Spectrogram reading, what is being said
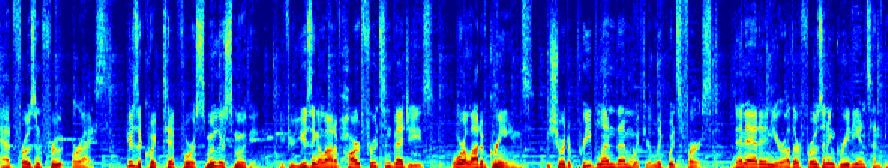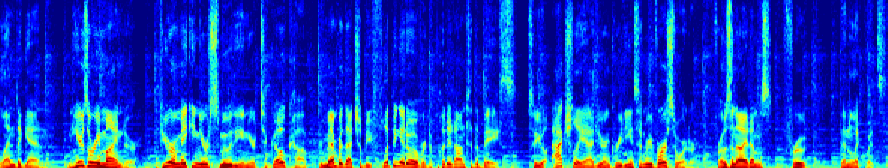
add frozen fruit or ice. Here's a quick tip for a smoother smoothie. If you're using a lot of hard fruits and veggies, or a lot of greens, be sure to pre-blend them with your liquids first. Then add in your other frozen ingredients and blend again. And here's a reminder, if you are making your smoothie in your to-go cup, remember that you'll be flipping it over to put it onto the base. So you'll actually add your ingredients in reverse order. Frozen items, fruit, then liquids.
